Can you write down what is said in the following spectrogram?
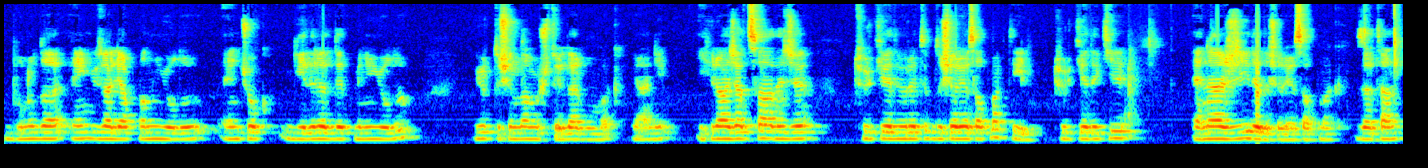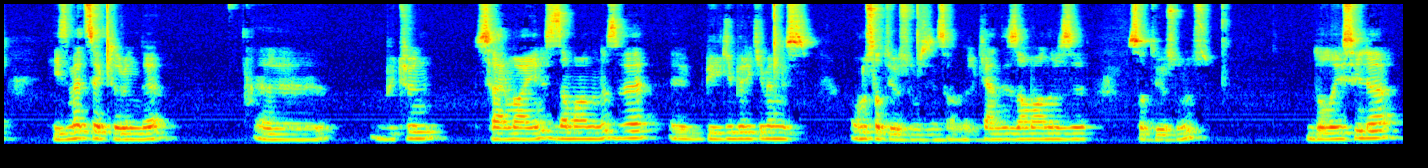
bunu da en güzel yapmanın yolu, en çok gelir elde etmenin yolu yurt dışından müşteriler bulmak. Yani ihracat sadece Türkiye'de üretip dışarıya satmak değil. Türkiye'deki enerjiyi de dışarıya satmak. Zaten hizmet sektöründe e, bütün sermayeniz, zamanınız ve e, bilgi birikiminiz. Onu satıyorsunuz insanlara. Kendi zamanınızı satıyorsunuz. Dolayısıyla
